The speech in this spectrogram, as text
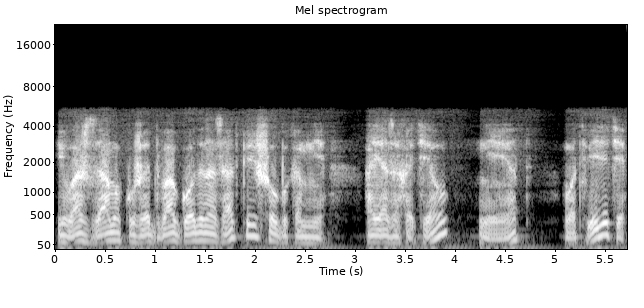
и ваш замок уже два года назад перешел бы ко мне, а я захотел? Нет. Вот видите?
